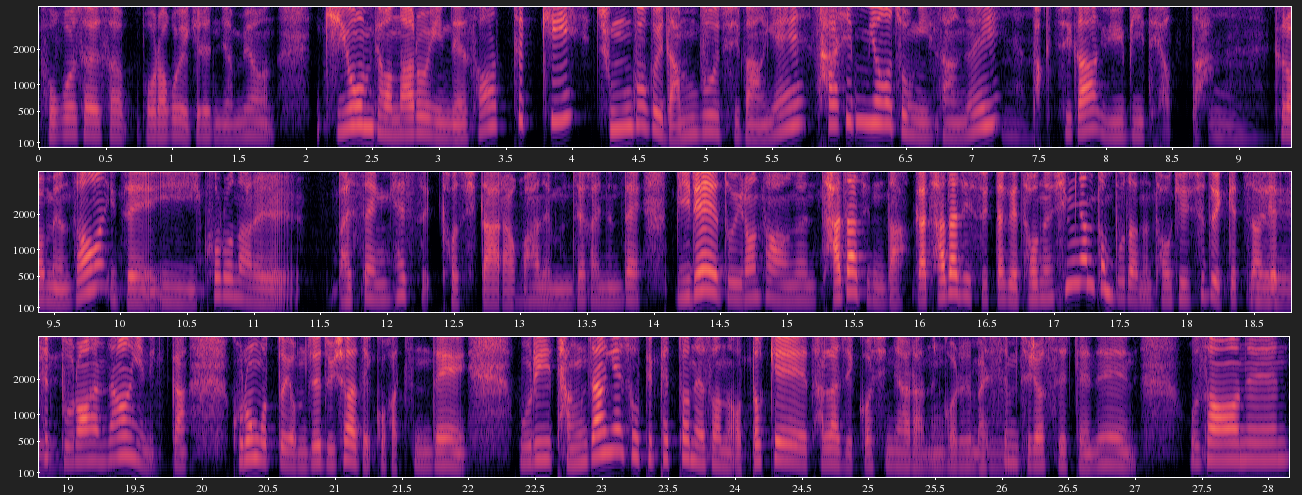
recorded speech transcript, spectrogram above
보고서에서 뭐라고 얘기를 했냐면 기온 변화로 인해서 특히 중국의 남부 지방에 40여 종 이상의 음. 박쥐가 유입이 되었다. 음. 그러면서 이제 이 코로나를 발생했을 것이다라고 하는 문제가 있는데 미래에도 이런 상황은 잦아진다. 그러니까 잦아질 수 있다. 그게 저는 10년 턴보다는 더 길 수도 있겠지만 네. 예측 불허한 상황이니까 그런 것도 염두에 두셔야 될 것 같은데 우리 당장의 소비 패턴에서는 어떻게 달라질 것이냐라는 거를 말씀드렸을 때는 우선은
